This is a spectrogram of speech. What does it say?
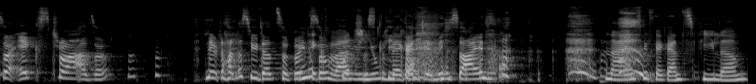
So extra, also. Nehmt alles wieder zurück. Nee, so Quatsch, cool wie Yuki könnt ihr nicht sein. Nein, es gibt ja ganz viele.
